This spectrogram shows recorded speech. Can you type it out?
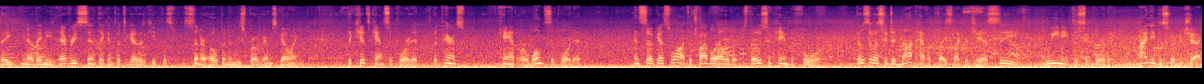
They, you know, they need every cent they can put together to keep this center open and these programs going. The kids can't support it, the parents can't or won't support it, and so guess what? The tribal elders, those who came before, those of us who did not have a place like the GSC, we need to support it. I need to stroke a check.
